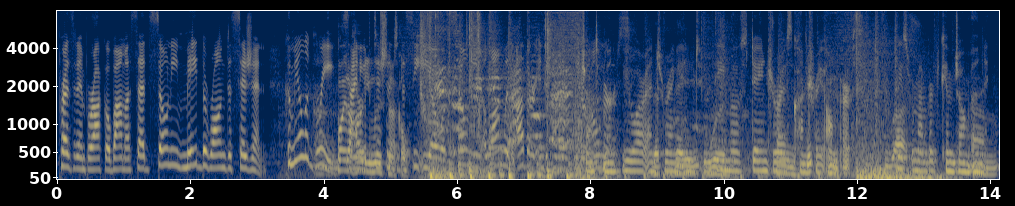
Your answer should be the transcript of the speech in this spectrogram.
President Barack Obama said Sony made the wrong decision. Kamil agreed, Quite signing a hearty petition to the. CEO of Sony along with other independent theater Gentlemen, owners. you are entering into the most dangerous country on earth. Please remember Kim Jong Un. um,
